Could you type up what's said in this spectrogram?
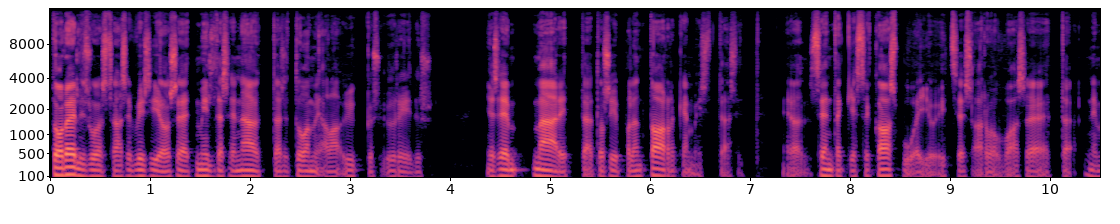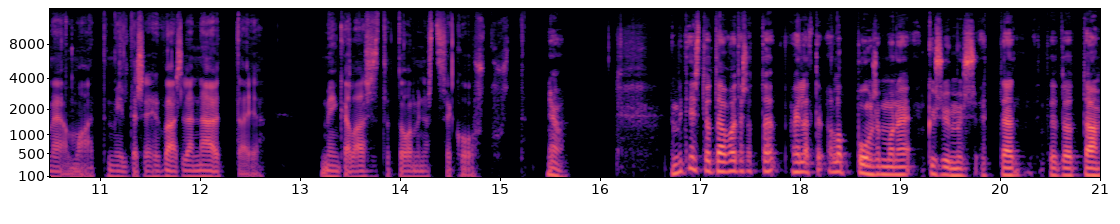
todellisuudessa se visio on se, että miltä se näyttää se toimialan ykkösyritys. Ja se määrittää tosi paljon tarkemmin sitä sitten. Ja sen takia se kasvu ei ole itseisarvo, vaan se, että nimenomaan, että miltä se hyvä sillä näyttää ja minkälaisesta toiminnasta se koostuu sitten. Joo. No miten tota, voitaisiin ottaa vielä loppuun semmoinen kysymys, että, että tota,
